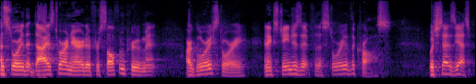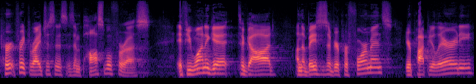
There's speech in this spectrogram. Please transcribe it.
A story that dies to our narrative for self improvement, our glory story, and exchanges it for the story of the cross, which says, yes, perfect righteousness is impossible for us. If you want to get to God on the basis of your performance, your popularity,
